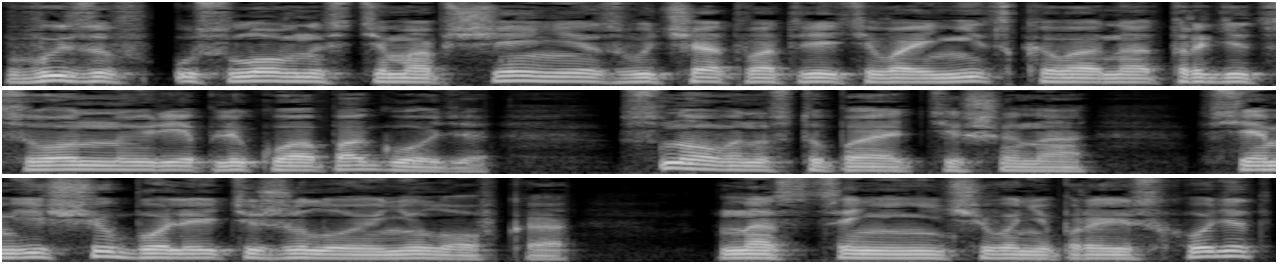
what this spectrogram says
вызов условностям общения звучат в ответе Войницкого на традиционную реплику о погоде. Снова наступает тишина – Всем еще более тяжело и неловко. На сцене ничего не происходит,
